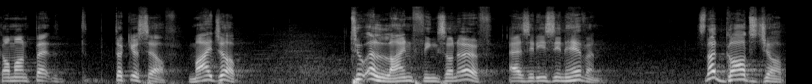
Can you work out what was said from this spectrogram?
Come on, Pat, take yourself. My job. To align things on earth as it is in heaven. It's not God's job.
